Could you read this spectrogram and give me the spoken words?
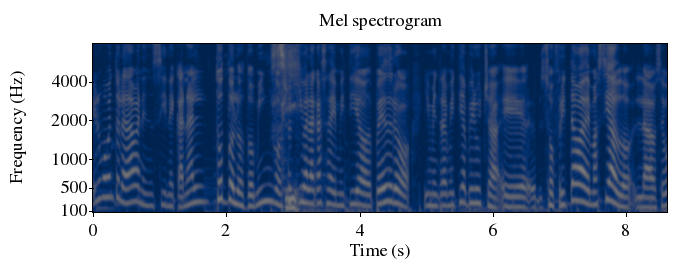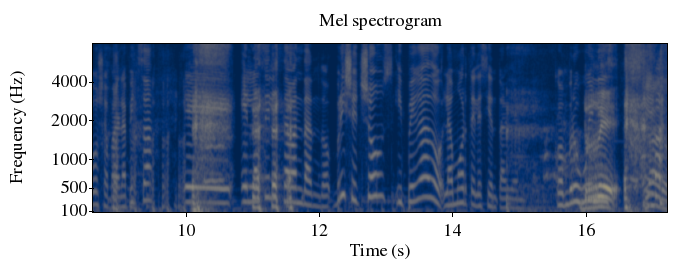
En un momento la daban en Cine Canal todos los domingos. Yo iba a la casa de mi tío Pedro y mientras mi tía Pirucha eh, sofritaba demasiado la cebolla para la pizza, eh, en la tele estaban dando Bridget Jones y pegado La muerte le sienta bien. Con Bruce Willis. Re. Claro.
